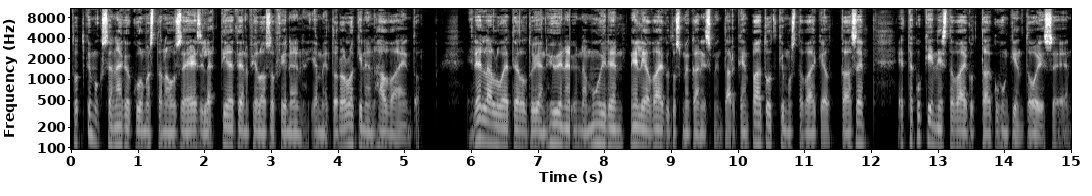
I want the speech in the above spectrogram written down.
Tutkimuksen näkökulmasta nousee esille tieteen filosofinen ja metodologinen havainto. Edellä lueteltujen hyinen ynnä muiden neljän vaikutusmekanismin tarkempaa tutkimusta vaikeuttaa se, että kukin niistä vaikuttaa kuhunkin toiseen.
